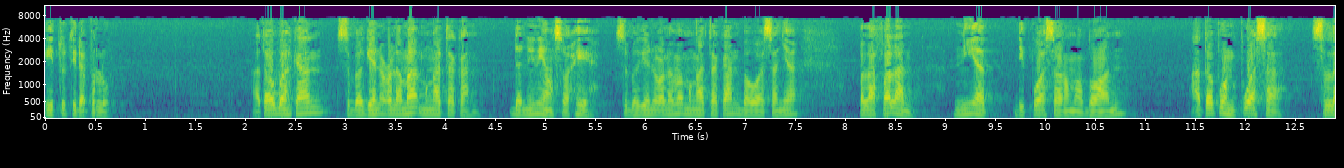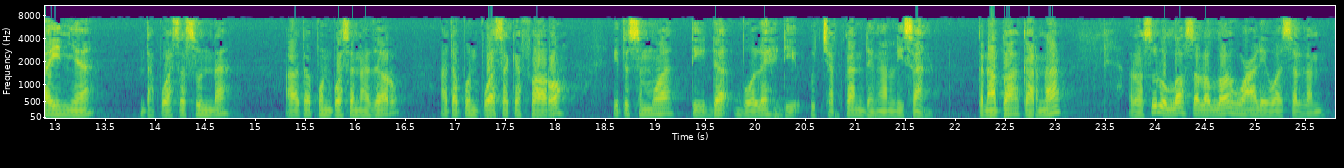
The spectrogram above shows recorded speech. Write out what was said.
itu tidak perlu. Atau bahkan sebagian ulama mengatakan dan ini yang sahih, sebagian ulama mengatakan bahwasanya pelafalan niat di puasa Ramadan ataupun puasa selainnya, entah puasa sunnah ataupun puasa nazar ataupun puasa kafaroh, itu semua tidak boleh diucapkan dengan lisan. Kenapa? Karena Rasulullah Shallallahu Alaihi Wasallam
